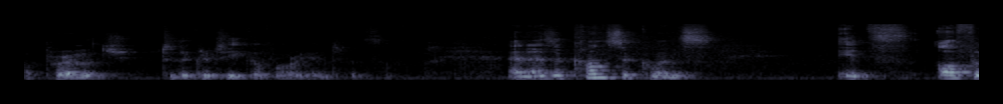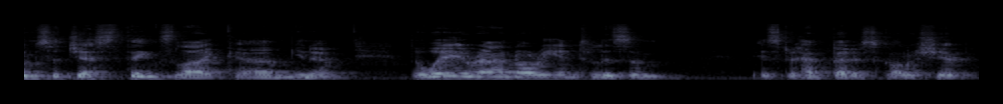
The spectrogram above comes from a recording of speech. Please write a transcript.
approach to the critique of Orientalism. And as a consequence, it's often suggests things like, um, you know, the way around Orientalism is to have better scholarship,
